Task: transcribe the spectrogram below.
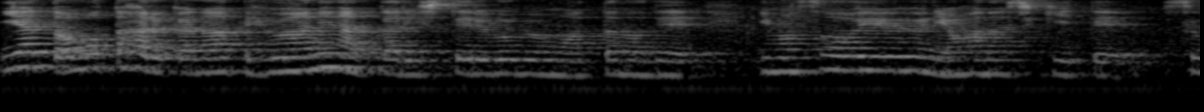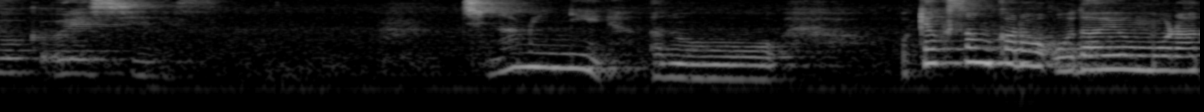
嫌と思ってはるかなって不安になったりしてる部分もあったので今そういうふうにお話聞いてすごく嬉しいです。ちなみにあのお客さんからお題をもらっ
